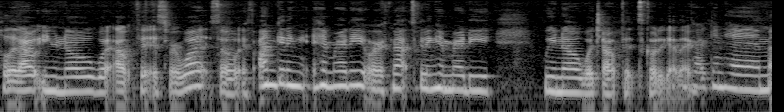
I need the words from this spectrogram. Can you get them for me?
pull it out, you know what outfit is for what. So if I'm getting him ready or if Matt's getting him ready, we know which outfits go together. Packing him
